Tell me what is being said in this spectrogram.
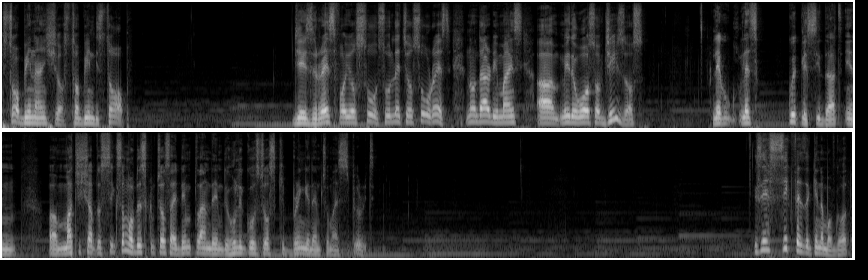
Stop being anxious. Stop being disturbed. There is rest for your soul. So let your soul rest. Now that reminds uh, me the words of Jesus. Let, let's quickly see that in uh, Matthew chapter 6. Some of the scriptures I didn't plan them. The Holy Ghost just keep bringing them to my spirit. He says, Seek first the kingdom of God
